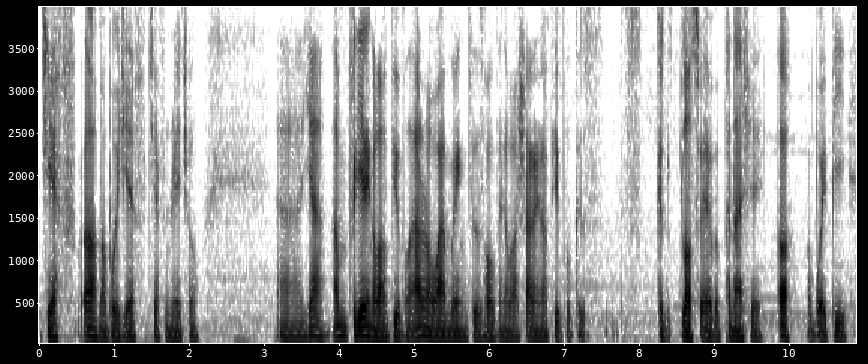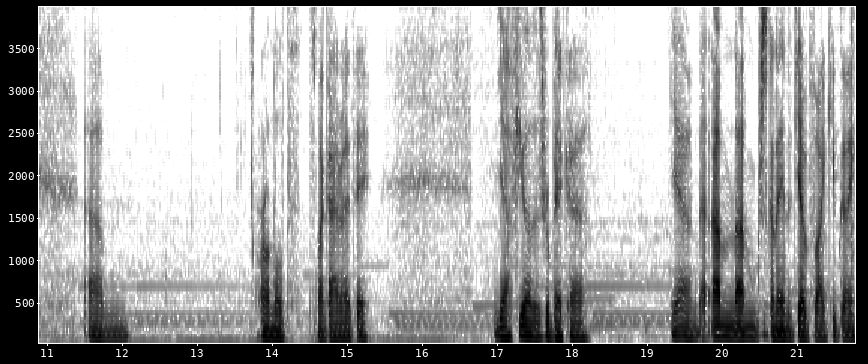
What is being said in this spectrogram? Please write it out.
Jeff, oh my boy Jeff, Jeff and Rachel. Uh, yeah, I'm forgetting a lot of people. I don't know why I'm going to this whole thing about shouting out people because it's good lost forever. Panache, oh my boy P, um, Ronald, it's my guy right there. Yeah, a few others. Rebecca. Yeah, I'm I'm just gonna end it here before I keep going.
